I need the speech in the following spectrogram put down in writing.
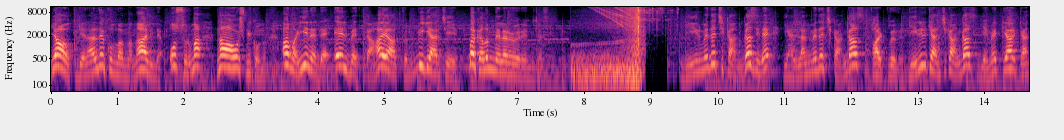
yahut genelde kullanılan haliyle osurma nahoş bir konu. Ama yine de elbette hayatın bir gerçeği. Bakalım neler öğreneceğiz. Geğirmede çıkan gaz ile yerlenmede çıkan gaz farklıdır. Geğirirken çıkan gaz yemek yerken,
